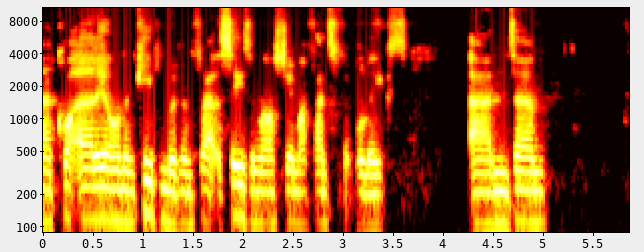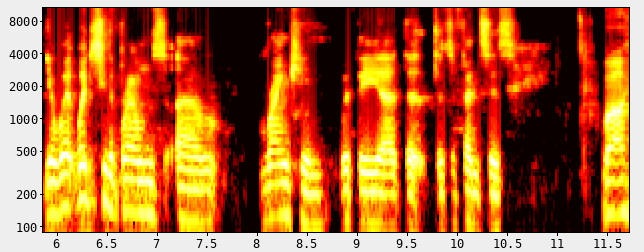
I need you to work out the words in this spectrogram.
uh, quite early on and keeping with them throughout the season last year in my fantasy football leagues. And um, yeah, where, where do you see the Browns uh, ranking with the uh, the, the defenses? Well,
